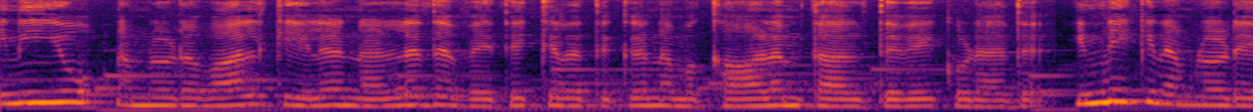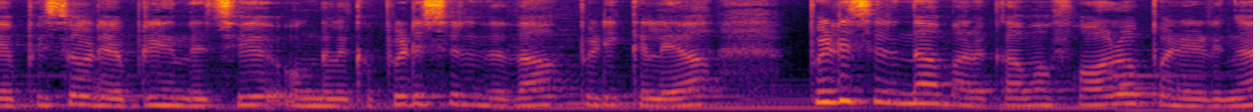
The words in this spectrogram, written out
இனியும் நம்மளோட வாழ்க்கையில் நல்லதை விதைக்கிறதுக்கு நம்ம காலம் தாழ்த்தவே கூடாது. இன்னைக்கு நம்மளோட எபிசோடு எப்படி இருந்துச்சு? உங்களுக்கு பிடிச்சிருந்ததா? பிடிக்கலையா? பிடிச்சிருந்தா மறக்காமல் ஃபாலோ பண்ணிடுங்க.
